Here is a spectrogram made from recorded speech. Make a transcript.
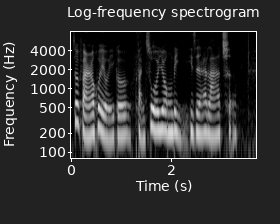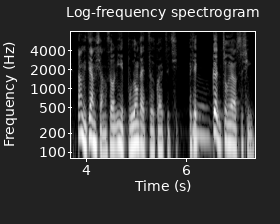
这反而会有一个反作用力一直在拉扯。当你这样想的时候，你也不用再责怪自己，而且更重要的事情，嗯、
